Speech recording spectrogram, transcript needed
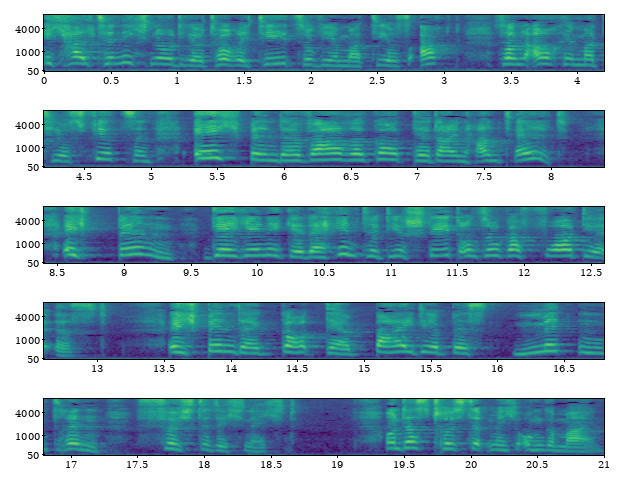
Ich halte nicht nur die Autorität, so wie in Matthäus 8, sondern auch in Matthäus 14. Ich bin der wahre Gott, der deine Hand hält. Ich bin derjenige, der hinter dir steht und sogar vor dir ist. Ich bin der Gott, der bei dir bist, mittendrin. Fürchte dich nicht. Und das tröstet mich ungemein.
